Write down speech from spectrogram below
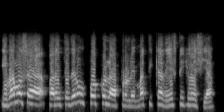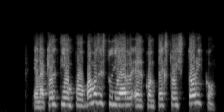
y vamos a, para entender un poco la problemática de esta iglesia, en aquel tiempo vamos a estudiar el contexto histórico,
